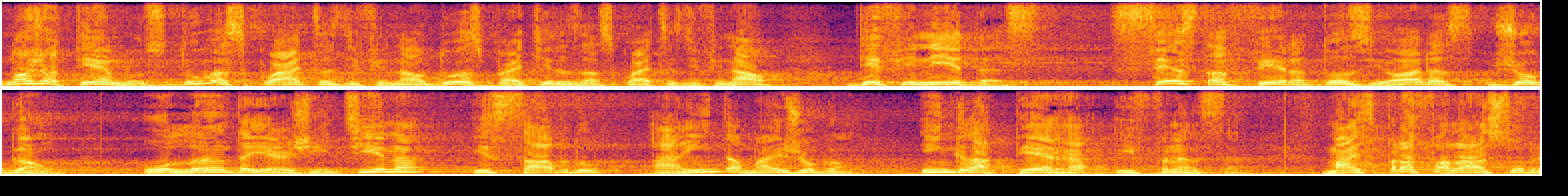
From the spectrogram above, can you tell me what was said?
Nós já temos duas quartas de final, duas partidas das quartas de final definidas. Sexta-feira, 12 horas, jogão. Holanda e Argentina e sábado ainda mais jogão. Inglaterra e França. Mas para falar sobre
